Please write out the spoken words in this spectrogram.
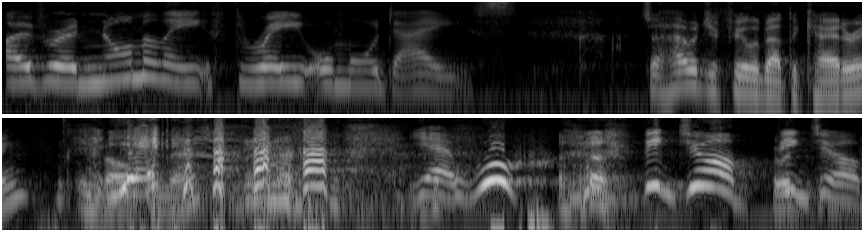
over a normally three or more days. So, how would you feel about the catering involved in that? Yeah, woo! big job, big job.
